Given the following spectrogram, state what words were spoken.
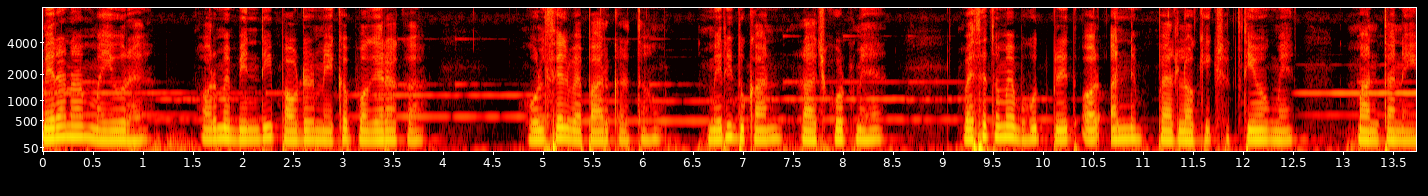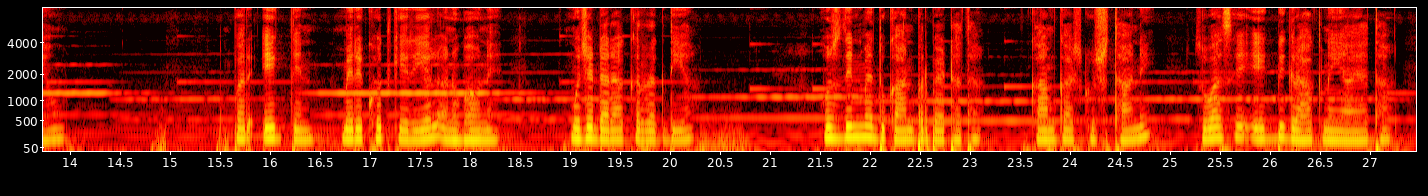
मेरा नाम मयूर है और मैं बिंदी पाउडर मेकअप वगैरह का होलसेल व्यापार करता हूँ। मेरी दुकान राजकोट में है। वैसे तो मैं भूत प्रेत और अन्य पैरलौकिक शक्तियों में मानता नहीं हूँ। पर एक दिन मेरे खुद के रियल अनुभव ने मुझे डरा कर रख दिया। उस दिन मैं दुकान पर बैठा था। कामकाज कुछ था नहीं। सुबह से एक भी ग्राहक नहीं आया था।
